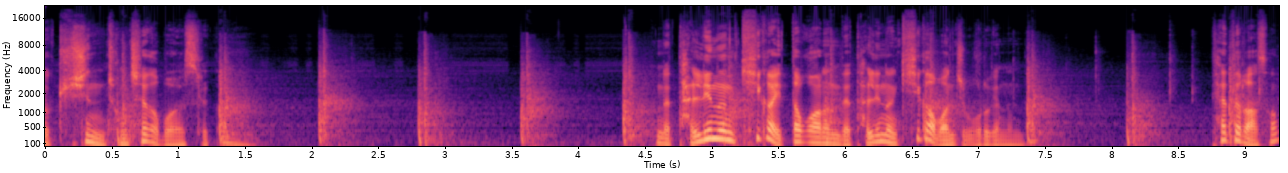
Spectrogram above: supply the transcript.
헉, 그 귀신 정체가 뭐였을까? 근데 달리는 키가 있다고 하는데 달리는 키가 뭔지 모르겠는데. 패드라서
